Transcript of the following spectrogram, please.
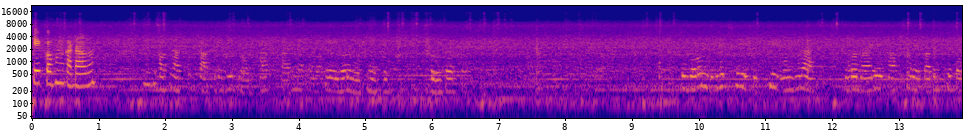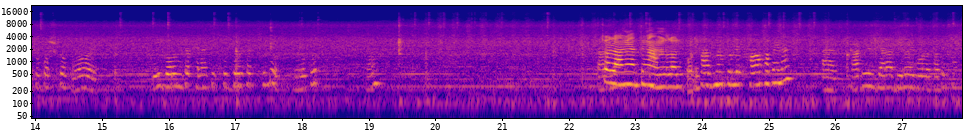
কেক কখন কাটা হবে? তো গরম দিয়েছি সত্যি বন্ধুরা যারা বাইরে কাজ করে তাদের যে কত কষ্ট হয় এই গরমটা ফেলা কি খুব দরকার ছিল বলো তো হ্যাঁ? চলো, আমি আর আন্দোলন করি। না করলে খাওয়া হবে না। আর কাজের যারা বেরোয় বলো, তাদের কত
